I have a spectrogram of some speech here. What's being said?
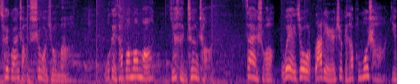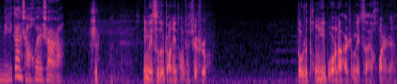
崔馆长是我舅妈我给他帮帮忙也很正常。再说了，我也就拉点人去给他捧捧场，也没干啥坏事儿啊。是，你每次都找你同学去是吧？都是同一波呢，还是每次还换人？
